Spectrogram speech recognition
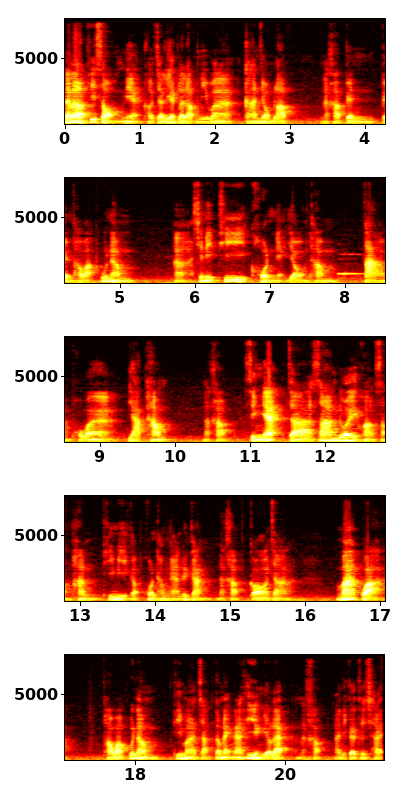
ในระดับที่2เนี่ยเขาจะเรียกระดับนี้ว่าการยอมรับนะครับเป็นเป็นภาวะผู้นำชนิดที่คนเนี่ยยอมทำตาม เพราะว่าอยากทำนะครับ สิ่งนี้จะสร้างด้วยความสัมพันธ์ที่มีกับคนทำงานด้วยกันนะครับ ก็จะมากกว่าภาวะผู้นำที่มาจากตำแหน่งหน้าที่อย่างเดียวแหละนะครับ อันนี้ก็จะใช้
